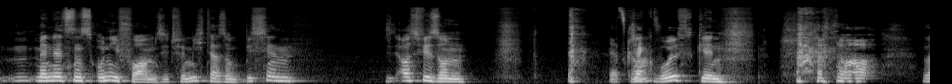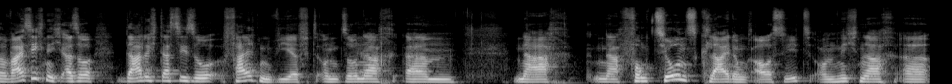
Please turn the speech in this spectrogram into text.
Mendelssohns Uniform sieht für mich da so ein bisschen, sieht aus wie so ein Jack. Wolfskin. so, so weiß ich nicht. Also dadurch, dass sie so Falten wirft und so nach, ähm, nach, nach Funktionskleidung aussieht und nicht nach äh,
